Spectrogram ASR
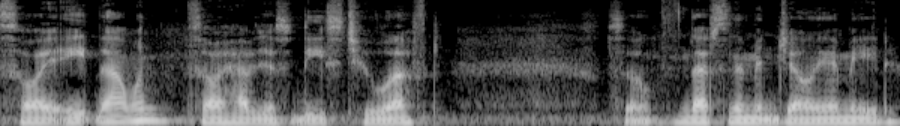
so I ate that one. So I have just these two left. So that's the mint jelly I made.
